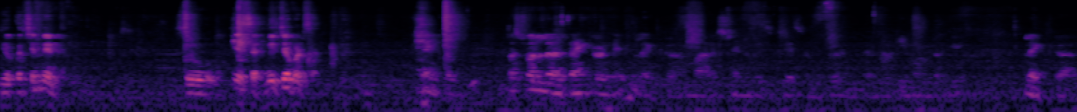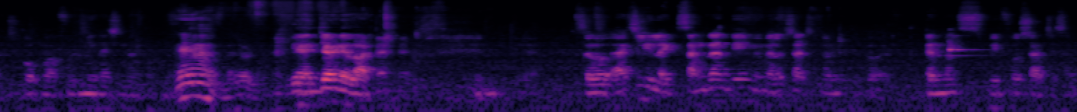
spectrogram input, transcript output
ఈ యొక్క చిన్న సో ఎస్ సార్ మీరు చెప్పండి sir first of all thank you అండి లైక్ మా రెస్టారెంట్ విజిట్ చేసినందుకు అండ్ మా టీమ్ అందరికి. లైక్ హోప్ మా ఫుడ్ మీకు నచ్చింది అనుకుంటున్నాను lot so actually like Sankranti మేము ఎలా స్టార్ట్ చేసాం టెన్ మంత్స్ బిఫోర్ స్టార్ట్ చేసాం. Uh,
